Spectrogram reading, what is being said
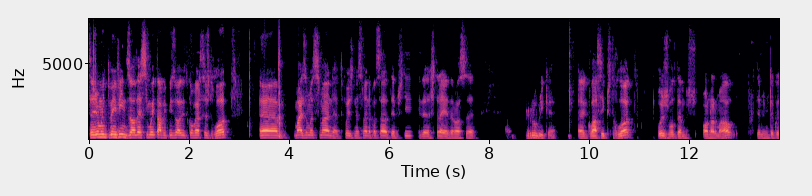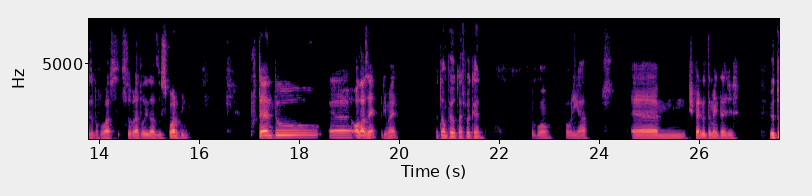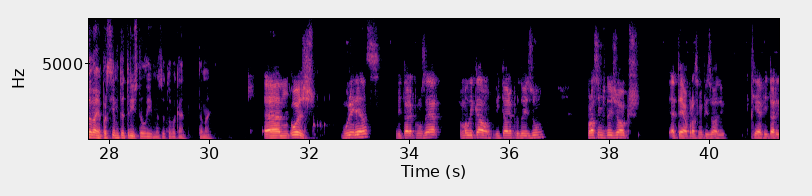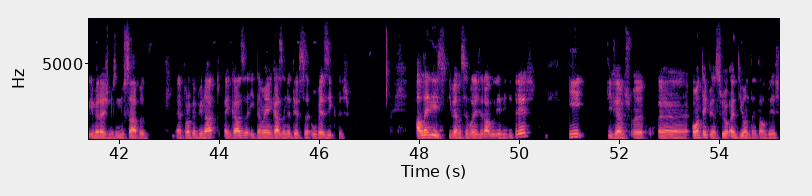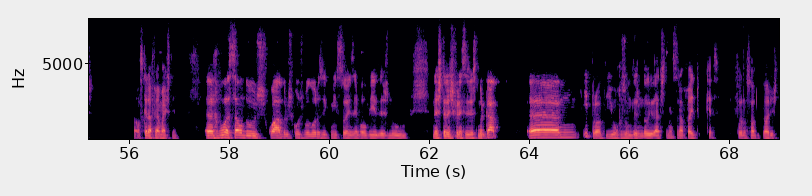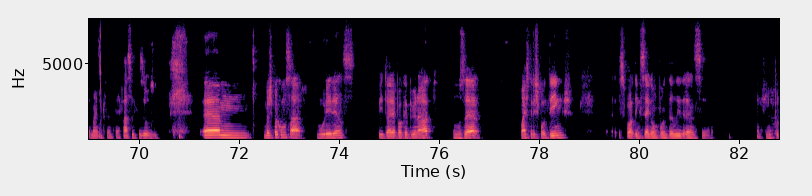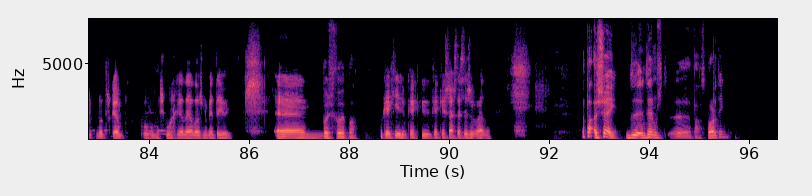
Sejam muito bem-vindos ao 18º episódio de Conversas de Rote. Uh, mais uma semana, depois na semana passada termos tido a estreia da nossa rúbrica uh, Clássicos de Relote. Hoje voltamos ao normal, porque temos muita coisa para falar sobre a atualidade do Sporting. Portanto, uh, olá Zé, primeiro. Então, Pedro, estás bacana? Tudo bom, obrigado. espero que eu também estejas. Eu estou bem, parecia muito triste ali, mas eu estou bacana também. Um, hoje, Moreirense, vitória por 1-0. Um Famalicão, vitória por 2-1. Próximos dois jogos, até ao próximo episódio, que é a vitória de Guimarães no, no sábado é, para o campeonato, em casa, e também em casa na terça, o Besiktas. Além disso, tivemos a Assembleia Geral do dia 23 e tivemos uh, uh, ontem, penso eu, anteontem talvez, não, se calhar foi há mais tempo, a revelação dos quadros com os valores e comissões envolvidas no, nas transferências deste mercado. Um, e pronto, e um resumo das modalidades também será feito, que é, foram só vitórias também, portanto é fácil fazer o resumo. Um, mas para começar, Moreirense, vitória para o campeonato, 1-0, mais 3 pontinhos. Sporting segue a um ponto da liderança, enfim, porque no outro campo houve uma escorregadela aos 98. Um, pois foi, pá. O que, é que, o, que é que, o que é que achaste desta jogada? Epá, achei, de, em termos de uh, pá, Sporting,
